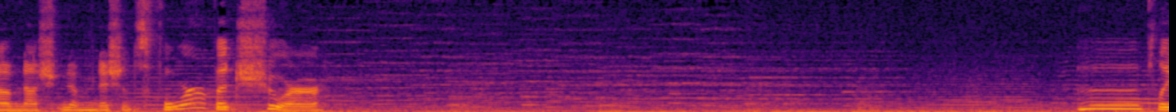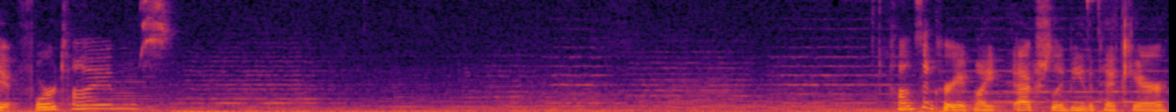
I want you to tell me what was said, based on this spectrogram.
Want omnis omniscience for, but sure. Uh, play it four times? Consecrate might actually be the pick here.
